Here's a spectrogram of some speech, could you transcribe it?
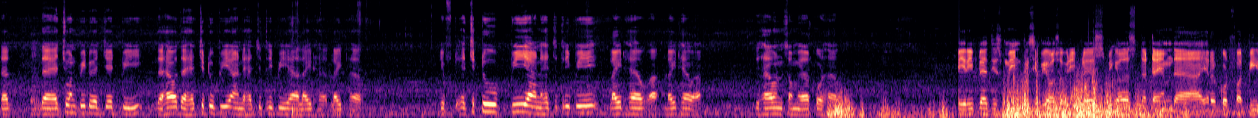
that the H1P to H8P they have the H2P and H3P light light have. If H2P and H3P light have uh, light have uh, they have some error code have we replace this main PCB also we replace because the time the error code for P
